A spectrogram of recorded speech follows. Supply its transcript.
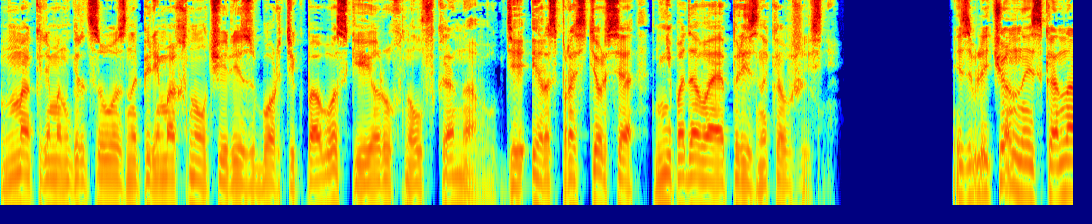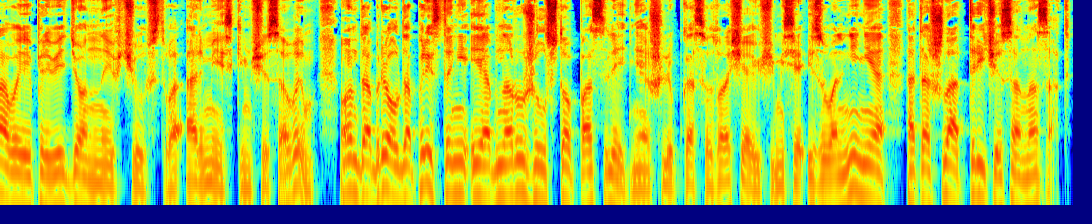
Макриман грациозно перемахнул через бортик повозки и рухнул в канаву, где и распростерся, не подавая признаков жизни. Извлеченный из канавы и приведенный в чувство армейским часовым, он добрел до пристани и обнаружил, что последняя шлюпка с возвращающимися из увольнения отошла три часа назад.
